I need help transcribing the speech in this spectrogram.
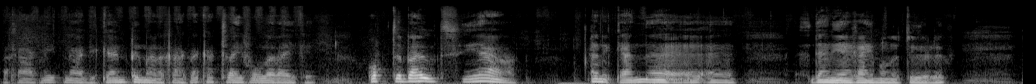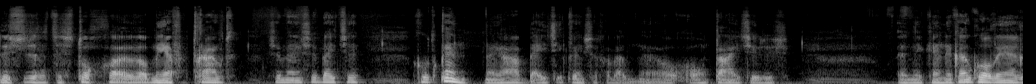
dan ga ik niet naar die camping, maar dan ga ik lekker twee volle weken. Op de boot, ja. En ik ken Danny en Raymond natuurlijk. Dus dat is toch uh, wat meer vertrouwd. Je mensen een beetje goed ken. Nou ja, beetje. Ik ken ze gewoon al, al, een tijdje. Dus. En ik ken ik ook alweer,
